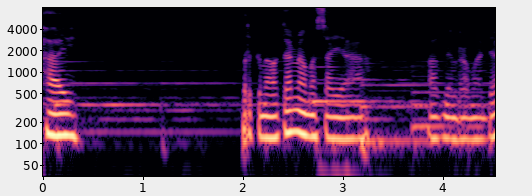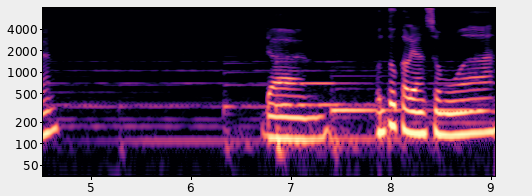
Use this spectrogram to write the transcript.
Hai, perkenalkan nama saya Alvin Ramadan. Dan untuk kalian semua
